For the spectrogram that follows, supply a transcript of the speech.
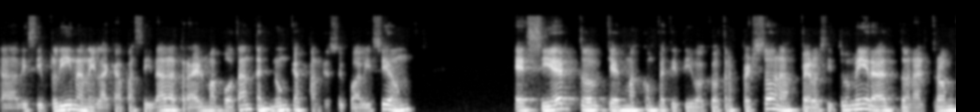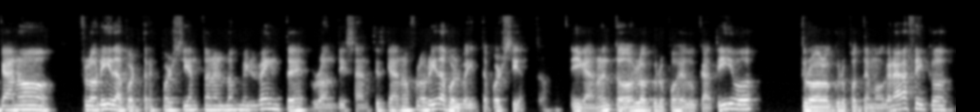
la, disciplina ni la capacidad de atraer más votantes, nunca expandió su coalición. Es cierto que es más competitivo que otras personas, pero si tú miras, Donald Trump ganó Florida por 3% en el 2020, Ron DeSantis ganó Florida por 20% y ganó en todos los grupos educativos, todos los grupos demográficos,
